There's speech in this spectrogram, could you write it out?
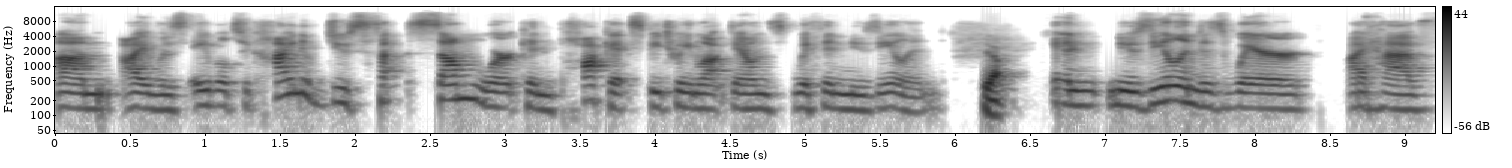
um, I was able to kind of do su- some work in pockets between lockdowns within New Zealand. Yeah. And New Zealand is where I have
